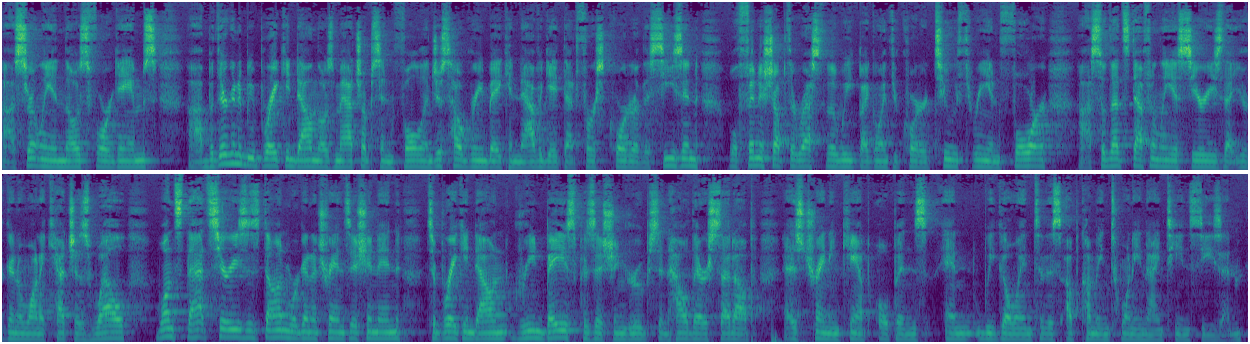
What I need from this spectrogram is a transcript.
uh, certainly in those four games. Uh, but they're going to be breaking down those matchups in full and just how Green Bay can navigate that first quarter of the season. We'll finish up the rest of the week by going through quarter two, three, and four. Uh, so that's definitely a series that you're going to want to catch as well well. Once that series is done, we're going to transition in to breaking down Green Bay's position groups and how they're set up as training camp opens and we go into this upcoming 2019 season.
